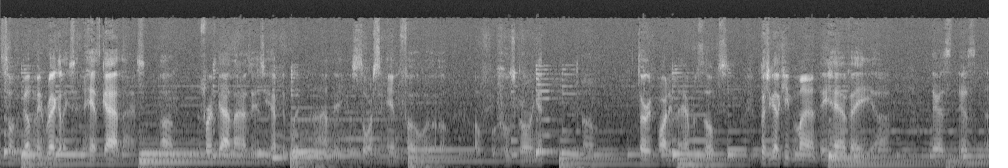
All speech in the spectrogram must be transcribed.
so the government regulates it. and has guidelines. Um, the first guidelines is you have to put source info of, of, of who's growing it, um, third-party lab results. Because you got to keep in mind they have a uh, there's there's uh,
